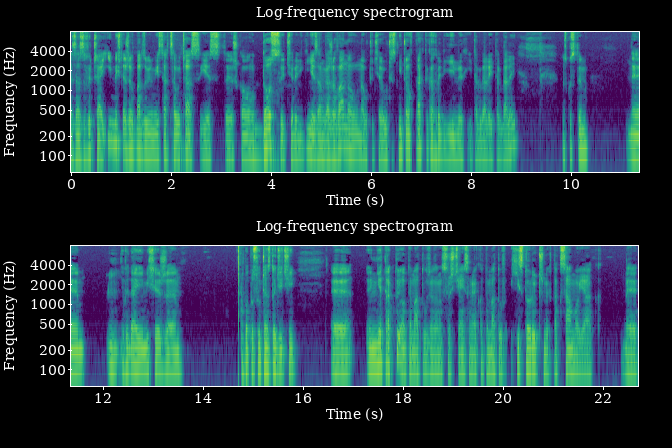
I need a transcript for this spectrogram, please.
zazwyczaj i myślę, że w bardzo wielu miejscach cały czas jest szkołą dosyć religijnie zaangażowaną, nauczyciele uczestniczą w praktykach religijnych itd., tak itd. Tak w związku z tym wydaje mi się, że po prostu często dzieci e, nie traktują tematów związanych z chrześcijaństwem jako tematów historycznych, tak samo jak e,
